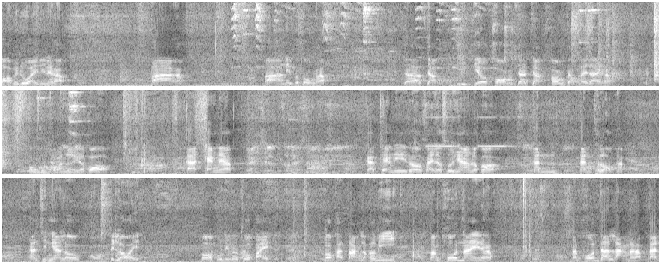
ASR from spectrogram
ต่อไปด้วยนี่นะครับบาร์ครับบาร์เนกประสงค์ครับ จะจับที่เกี่ยวของจะจับต้องจับอะไรได้ครับ ตรงรุ่นของมันเลยแล้วก็กาดแข้งนะครับ กาดแข้งนี่ก็ใส่แล้วสวยงาม แล้วก็กันกันถลอกครับกันชิ้นงานเราเป็นรอยก็พวกนี้ก็ทั่วไปรองขาตั้งแล้วก็มีบางโคนในนะครับ บางโคนด้านหลังนะครับ กัน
